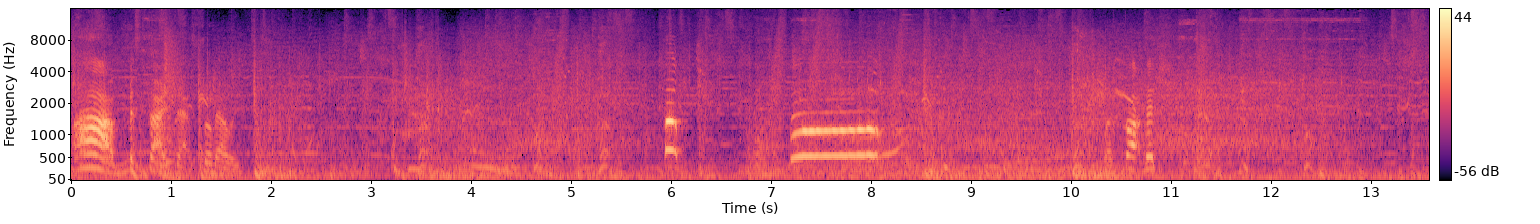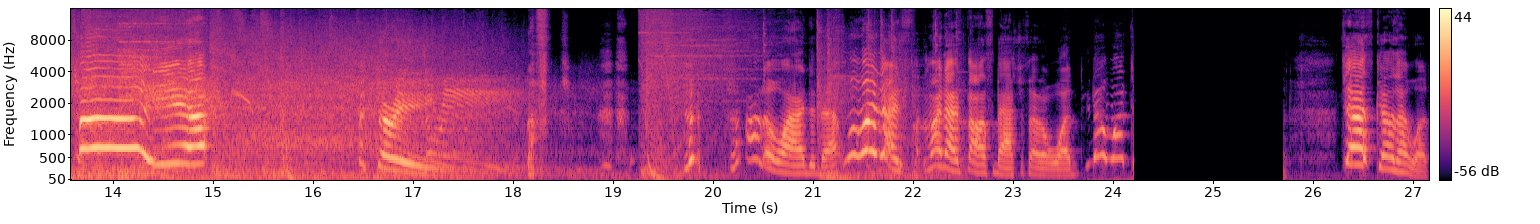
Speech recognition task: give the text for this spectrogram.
Ah, misdied that so badly. Bitch. Ah, yep. Victory. I don't know why I did that. Well, why did I, why did I foul smash instead of one? You know what? Just cause I won.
